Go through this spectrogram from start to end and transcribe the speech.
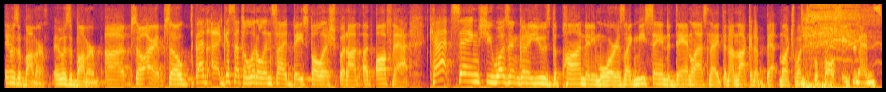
It was a bummer. It was a bummer. Uh, so, all right. So, that, I guess that's a little inside baseballish, but on, uh, off that, Kat saying she wasn't going to use the pond anymore is like me saying to Dan last night that I'm not going to bet much once football season ends.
